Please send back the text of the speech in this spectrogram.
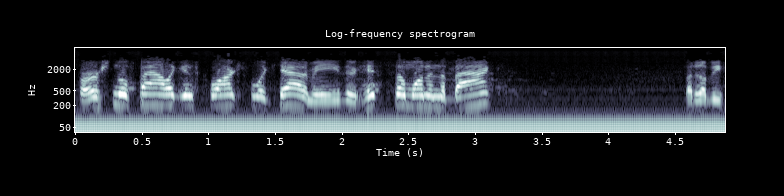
Personal foul against Clarksville Academy. Either hit someone in the back, but it'll be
